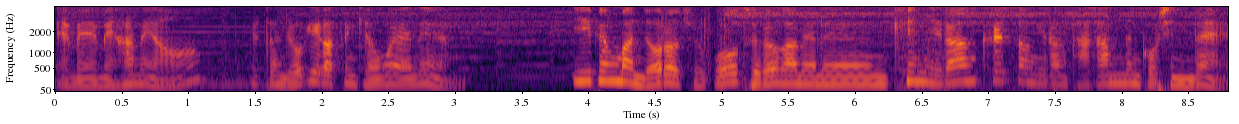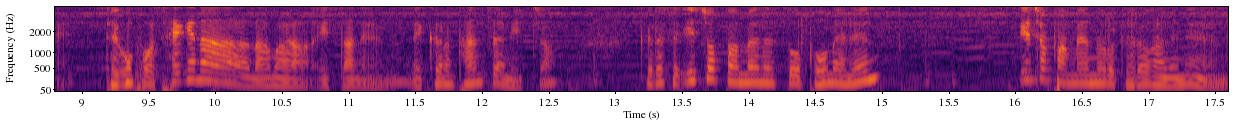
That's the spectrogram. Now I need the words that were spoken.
애매애매하네요. 일단 여기 같은 경우에는 이 벽만 열어주고 들어가면은 퀸이랑 클성이랑 다 잡는 곳인데 대공포가 3개나 남아 있다는 네, 그런 단점이 있죠. 그래서 이쪽 반면을 또 보면은 이쪽 반면으로 들어가면은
